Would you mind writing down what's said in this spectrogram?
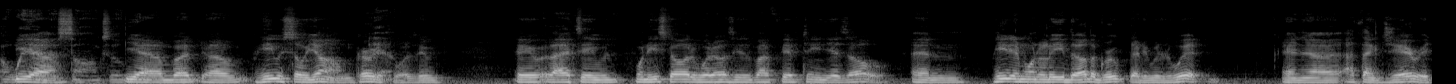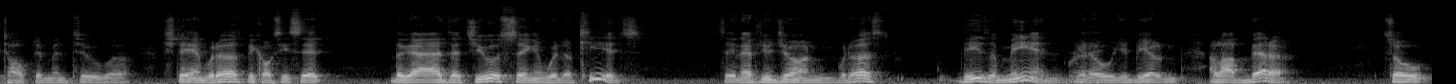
awareness Yeah. song. So yeah, but uh, he was so young. Curtis Yeah. was. He was. He, like I say, he was when he started with us. He was about 15 years old, and he didn't want to leave the other group that he was with. And uh, I think Jerry talked him into uh, staying with us because he said the guys that you were singing with are kids. Saying if you join with us, these are men. You know, you'd be a, a lot better. So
